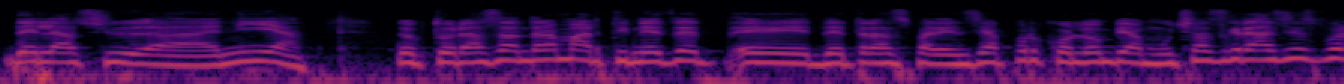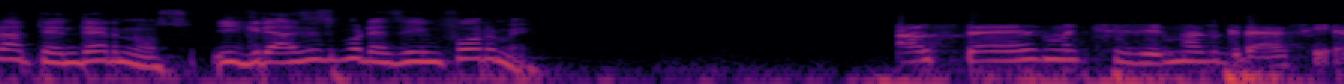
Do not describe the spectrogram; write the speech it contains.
de la ciudadanía. Doctora Sandra Martínez de, eh, de Transparencia por Colombia, muchas gracias por atendernos y gracias por ese informe. A ustedes muchísimas gracias.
